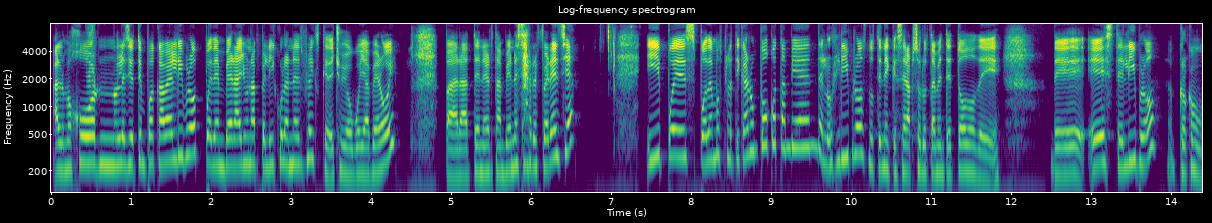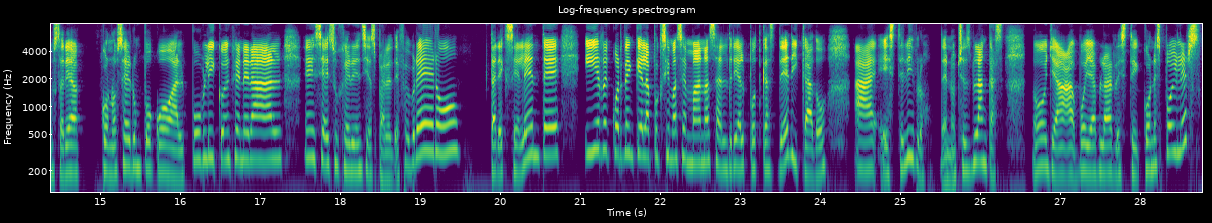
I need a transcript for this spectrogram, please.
A lo mejor no les dio tiempo a acabar el libro, pueden ver, hay una película en Netflix que de hecho yo voy a ver hoy para tener también esa referencia. Y pues podemos platicar un poco también de los libros, no tiene que ser absolutamente todo de, de este libro, creo que me gustaría conocer un poco al público en general, eh, si hay sugerencias para el de febrero, excelente. Y recuerden que la próxima semana saldría el podcast dedicado a este libro de Noches Blancas. ¿no? Ya voy a hablar este, con spoilers.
